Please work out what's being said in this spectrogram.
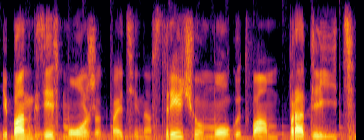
И банк здесь может пойти навстречу, могут вам продлить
